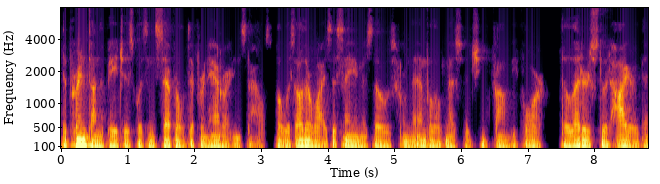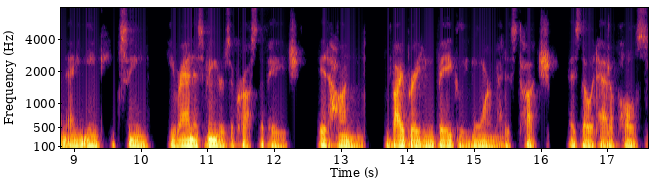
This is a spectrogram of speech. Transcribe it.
The print on the pages was in several different handwriting styles, but was otherwise the same as those from the envelope message he'd found before. The letters stood higher than any ink he'd seen. He ran his fingers across the page. It hummed, vibrating vaguely warm at his touch, as though it had a pulse.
